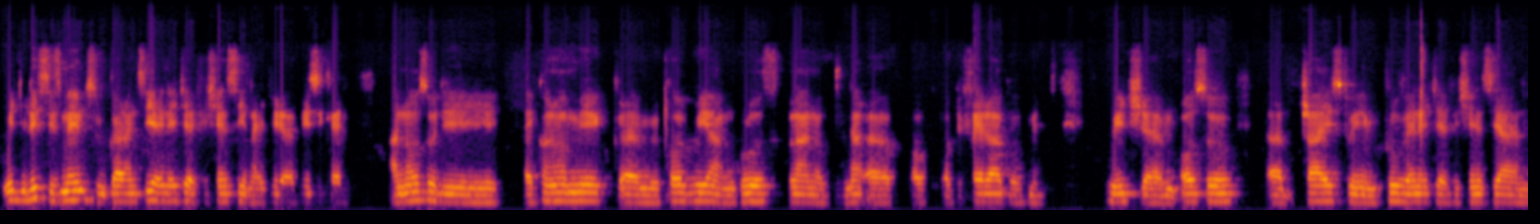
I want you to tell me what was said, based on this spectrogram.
which this is meant to guarantee energy efficiency in Nigeria, basically, and also the economic um, recovery and growth plan of, uh, of, of, the federal government, which um, also uh, tries to improve energy efficiency and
